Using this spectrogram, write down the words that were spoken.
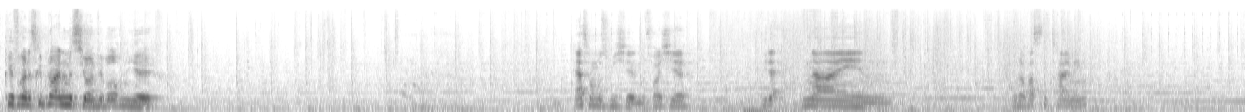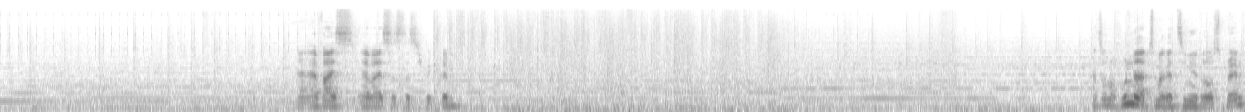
Okay, Freunde, es gibt nur eine Mission. Wir brauchen Heal. Erstmal muss ich mich healen, bevor ich hier wieder... Nein. Oder was ein Timing. Ja, er weiß, er weiß es, dass ich weg bin. Kannst auch noch 100 Magazine drauf sprayen.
